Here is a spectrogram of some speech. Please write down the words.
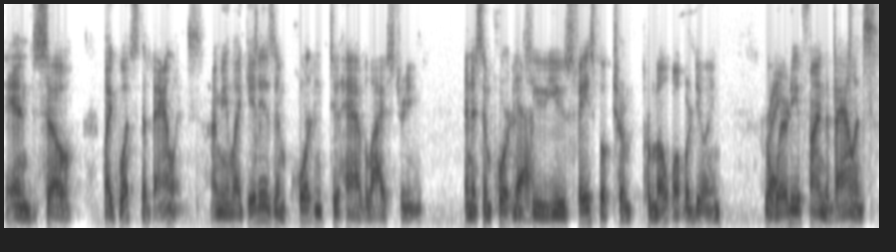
And so, like, what's the balance? I mean, like, it is important to have live stream, and it's important yeah. to use Facebook to promote what we're doing. Right. Where do you find the balance?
